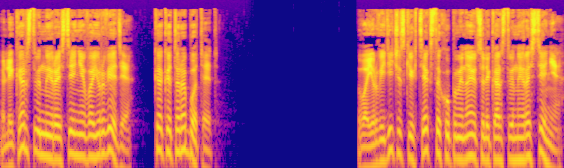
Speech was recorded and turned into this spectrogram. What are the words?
Лекарственные растения в аюрведе. Как это работает? В аюрведических текстах упоминаются лекарственные растения,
